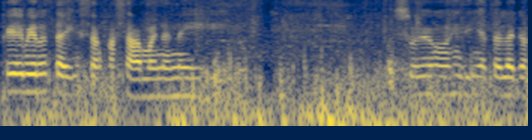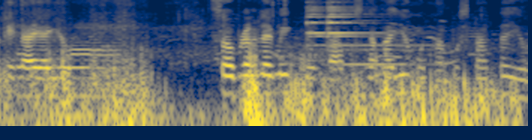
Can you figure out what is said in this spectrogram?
Kaya meron tayong isang kasama na nahihilo. So yung hindi niya talaga kinaya yung sobrang lamig din tapos nakayuko tapos tatayo.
